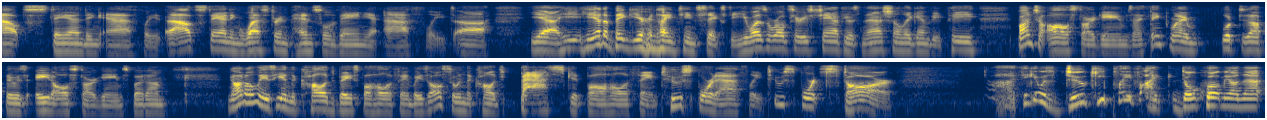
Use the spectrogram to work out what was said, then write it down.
outstanding athlete, outstanding Western Pennsylvania athlete. Uh, yeah, he, he had a big year in 1960. He was a World Series champ. He was National League MVP. Bunch of All-Star games. I think when I looked it up, it was eight All-Star games. But um, not only is he in the College Baseball Hall of Fame, but he's also in the College Basketball Hall of Fame. Two-sport athlete, two-sport star. Uh, I think it was Duke he played for. I don't quote me on that.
